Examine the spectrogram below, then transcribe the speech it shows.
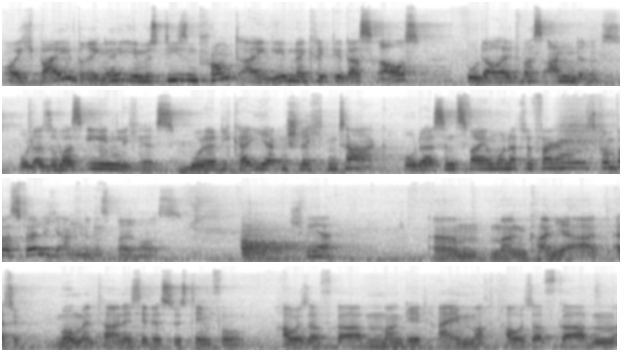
euch beibringe, ihr müsst diesen Prompt eingeben, dann kriegt ihr das raus oder halt was anderes oder sowas ähnliches mhm. oder die KI hat einen schlechten Tag oder es sind zwei Monate vergangen und es kommt was völlig anderes bei raus. Schwer. Ähm, man kann ja, also momentan ist ja das System für Hausaufgaben, man geht heim, macht Hausaufgaben.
